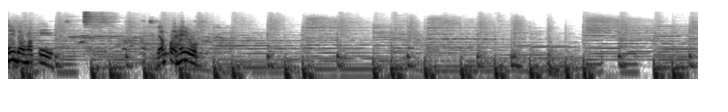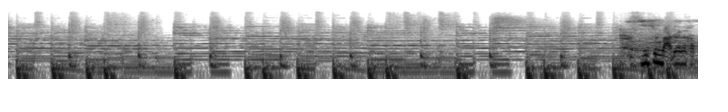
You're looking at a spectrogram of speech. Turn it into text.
นี่ดงบักกี เดี๋ยวเปิดให้ดู มีกินบาทด้วยนะครับ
